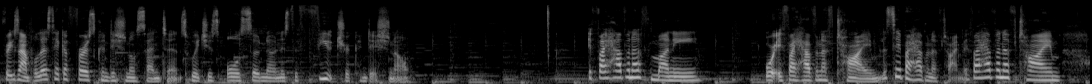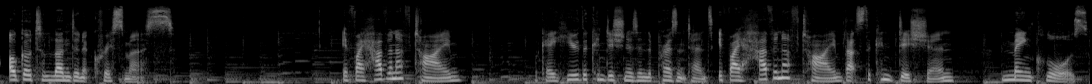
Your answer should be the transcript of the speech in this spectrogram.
For example, let's take a first conditional sentence, which is also known as the future conditional. If I have enough money, or if I have enough time, let's say if I have enough time. If I have enough time, I'll go to London at Christmas. If I have enough time, okay, here the condition is in the present tense. If I have enough time, that's the condition, main clause.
